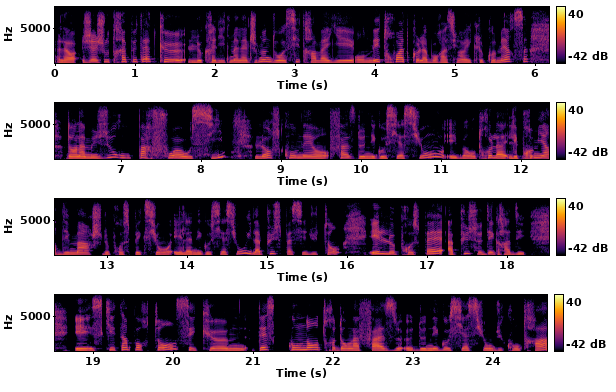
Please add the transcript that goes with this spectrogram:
Alors, j'ajouterais peut-être que le credit management doit aussi travailler en étroite collaboration avec le commerce, dans la mesure où parfois aussi, lorsqu'on est en phase de négociation, et eh ben entre les premières démarches de prospection et la négociation, il a pu se passer du temps et le prospect a pu se dégrader. Et ce qui est important, c'est que dès qu'on entre dans la phase de négociation du contrat,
